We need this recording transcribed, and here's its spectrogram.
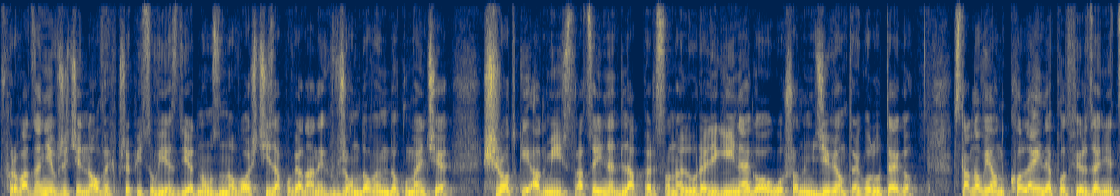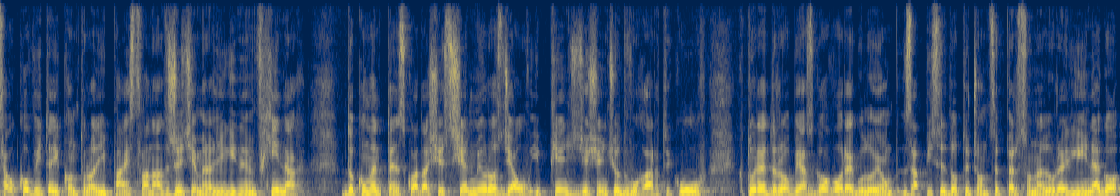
Wprowadzenie w życie nowych przepisów jest jedną z nowości zapowiadanych w rządowym dokumencie Środki administracyjne dla personelu religijnego ogłoszonym 9 lutego. Stanowi on kolejne potwierdzenie całkowitej kontroli państwa nad życiem religijnym w Chinach. Dokument ten składa się z siedmiu rozdziałów i 52 artykułów, które drobiazgowo regulują zapisy dotyczące personelu religijnego,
